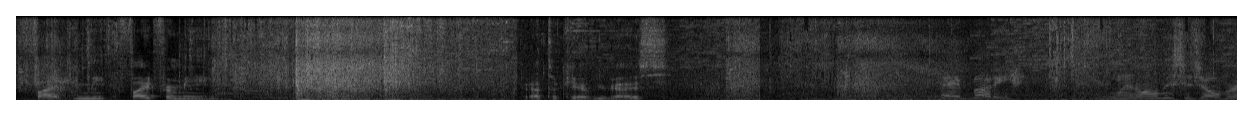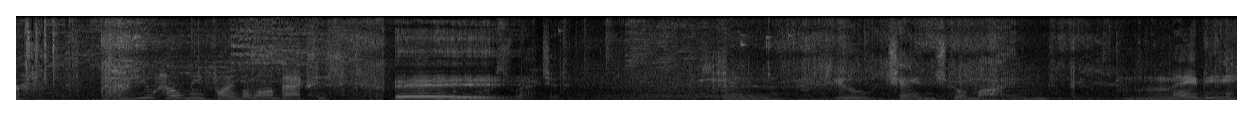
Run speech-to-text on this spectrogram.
Fight me. Fight for me. That took care of you guys. Hey, buddy. When all this is over, will you help me find the Lombaxes? Hey. Ratchet. Uh, you changed your mind? Maybe.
